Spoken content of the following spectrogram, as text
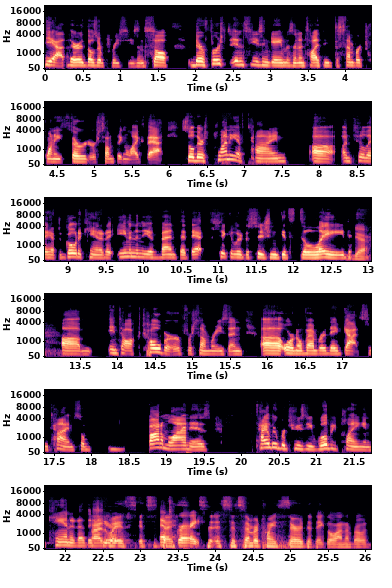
yeah, they're those are preseason. So their first in season game isn't until I think December 23rd or something like that. So there's plenty of time uh, until they have to go to Canada, even in the event that that particular decision gets delayed Yeah. um, into October for some reason uh, or November. They've got some time. So, bottom line is, Tyler Bertuzzi will be playing in Canada this By year. way, it's it's That's the- great. It's, it's December 23rd that they go on the road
